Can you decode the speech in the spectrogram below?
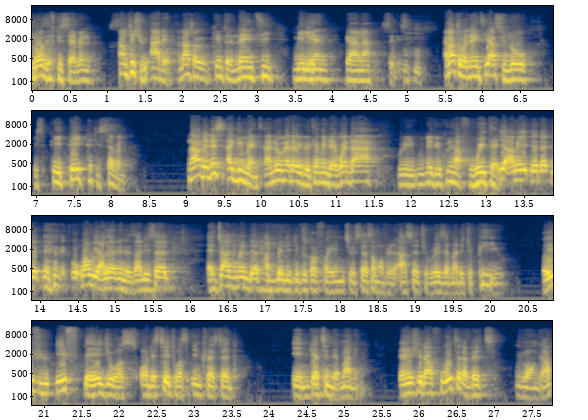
lost the 57, something should be added. And that's why we came to the 90 million Ghana cedis. Mm-hmm. And out of the 90, as you know, is paid, paid 37. Now, there is argument, I know whether we became in there, whether we, we maybe couldn't have waited. Yeah, I mean, the, the, the, what we are learning is that he said a judgment that had made it difficult for him to sell some of the assets to raise the money to pay you. If you, if the AG was or the state was interested in getting the money, then you should have waited a bit longer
